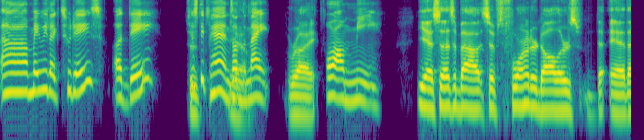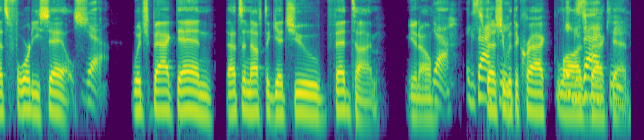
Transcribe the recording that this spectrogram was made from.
Uh, maybe like two days, a day. To- just depends on the night Right. or on me. Yeah. So that's about so it's four hundred dollars. Uh, that's forty sales. Yeah, Which back then that's enough to get you fed time. You know. yeah, exactly. Especially with the crack laws back then.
